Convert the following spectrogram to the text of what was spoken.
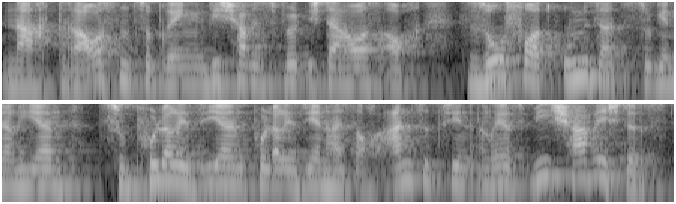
nach draußen zu bringen? Wie schaffe ich es wirklich daraus auch sofort Umsatz zu generieren, zu polarisieren? Polarisieren heißt auch anzuziehen. Andreas, wie schaffe ich das?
